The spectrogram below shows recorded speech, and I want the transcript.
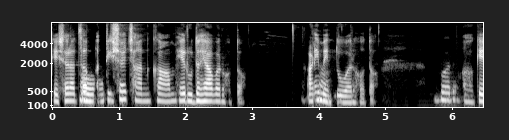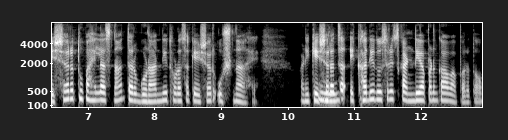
केशराचं हो. अतिशय छान काम हे हृदयावर होतं आणि अच्छा. मेंदूवर होतं. बरं. अ, केशर तू पाहिलंस ना, तर गुणांनी थोडंसं केशर उष्ण आहे आणि हं. केशराचं एखादी दुसरीच कांडी आपण का वापरतो?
